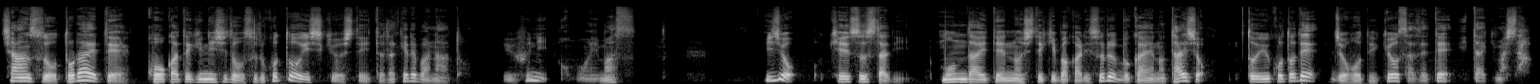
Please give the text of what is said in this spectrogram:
チャンスを捉えて効果的に指導することを意識をしていただければなというふうに思います。以上、ケーススタディ、問題点の指摘ばかりする部下への対処ということで情報提供させていただきました。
